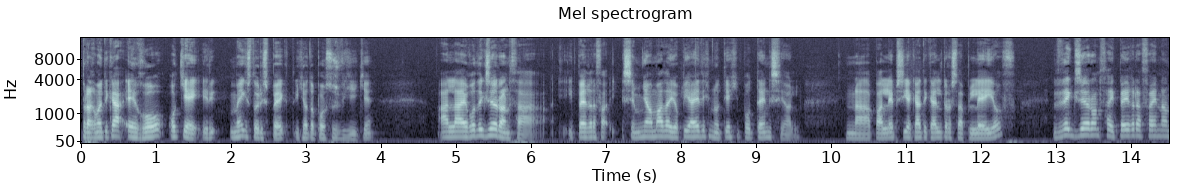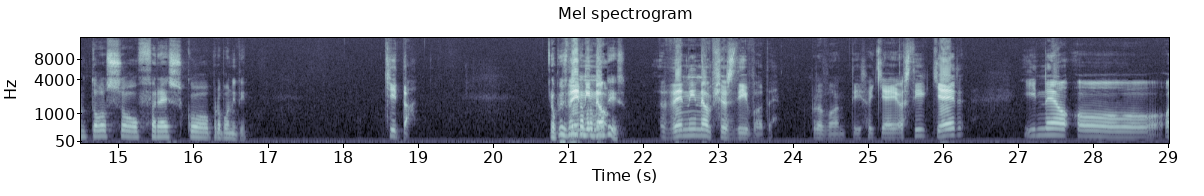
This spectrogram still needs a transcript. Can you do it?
Πραγματικά εγώ, οκέι, okay, μέγιστο respect για το πώς τους βγήκε, αλλά εγώ δεν ξέρω αν θα υπέγραφα σε μια ομάδα η οποία έδειχνε ότι έχει potential να παλέψει για κάτι καλύτερο στα playoff, δεν ξέρω αν θα υπέγραφα έναν τόσο φρέσκο προπονητή. Κοίτα. Ο οποίος δεν, δεν ήταν προπονητής. δεν είναι οποιοδήποτε προπονητής. Okay. Ο Steve Kerr είναι ο, ο,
